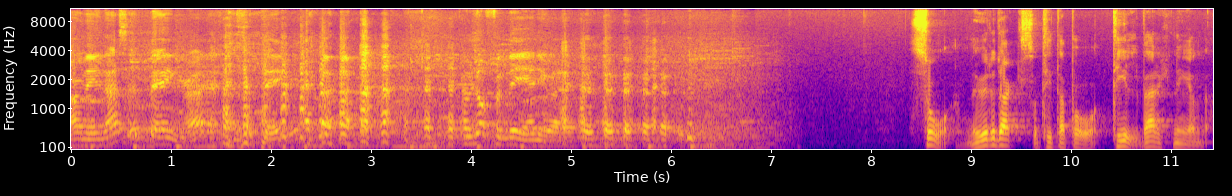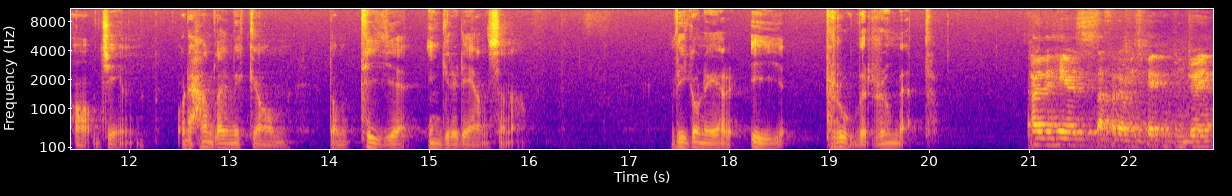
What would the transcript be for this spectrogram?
I mean, that's a thing, right? That's a thing. I mean, not for me anyway. Så, nu är det dags att titta på tillverkningen av gin. Och det handlar ju mycket om de tio ingredienserna. Vi går ner i provrummet. Over here is the stuff I don't want to pick up and drink.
